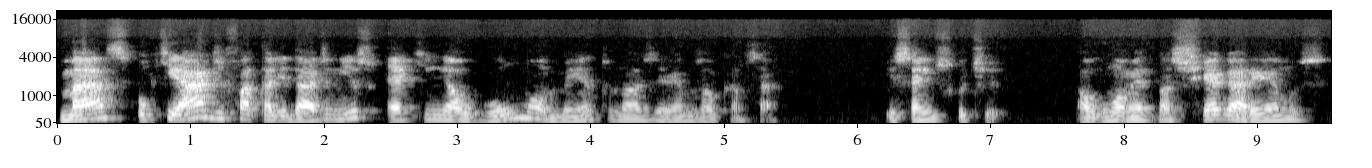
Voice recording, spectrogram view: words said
Mas o que há de fatalidade nisso é que em algum momento nós iremos alcançar. Isso é indiscutível. Algum momento nós chegaremos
